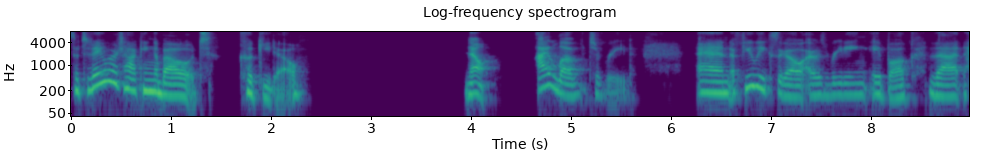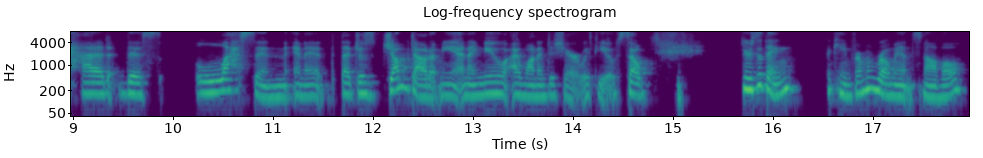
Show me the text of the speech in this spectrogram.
So, today we're talking about cookie dough. Now, I love to read. And a few weeks ago, I was reading a book that had this lesson in it that just jumped out at me, and I knew I wanted to share it with you. So, Here's the thing it came from a romance novel.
